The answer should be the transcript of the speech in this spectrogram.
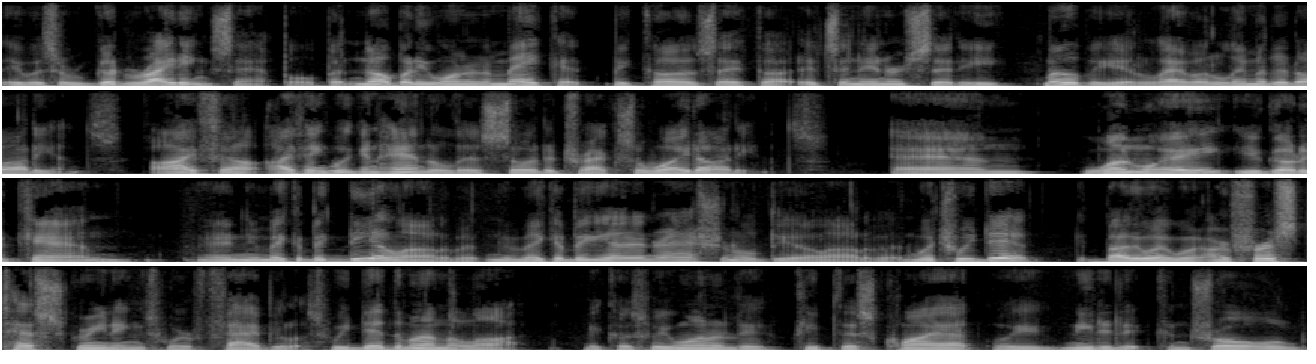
It was a good writing sample, but nobody wanted to make it because they thought it's an inner city movie. It'll have a limited audience. I felt I think we can handle this so it attracts a white audience. And one way you go to Cannes and you make a big deal out of it, and you make a big international deal out of it, which we did. By the way, our first test screenings were fabulous. We did them on the lot because we wanted to keep this quiet. We needed it controlled,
